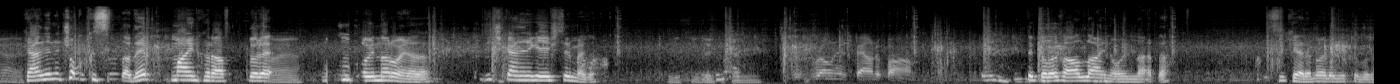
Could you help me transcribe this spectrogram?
Yani. Kendini çok kısıtladı. Hep Minecraft böyle Aynen. oyunlar oynadı. Hiç kendini geliştirmedi. Geliştirecek kendini. Bomb. Tıkılı kaldı aynı oyunlarda. Sikerim öyle YouTuber'ı.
